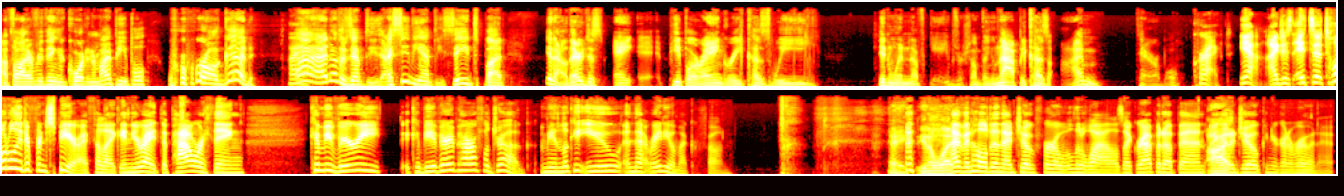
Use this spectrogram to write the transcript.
I thought everything, according to my people, we're all good. Right. I, I know there's empty, I see the empty seats, but, you know, they're just, people are angry because we didn't win enough games or something, not because I'm terrible. Correct. Yeah. I just, it's a totally different spear, I feel like. And you're right. The power thing can be very, it can be a very powerful drug. I mean, look at you and that radio microphone. hey, you know what? I've been holding that joke for a little while. I was like, wrap it up, Ben. I, I got a joke and you're going to ruin it.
